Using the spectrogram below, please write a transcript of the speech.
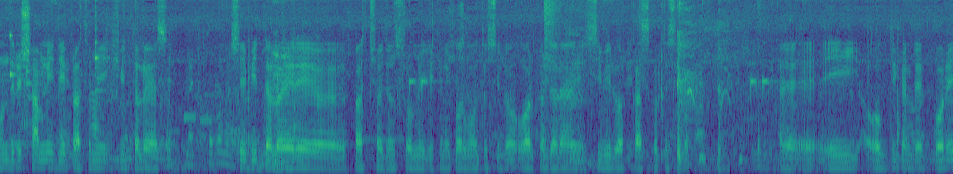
মন্দিরের সামনে যে প্রাথমিক বিদ্যালয় আছে, সেই বিদ্যালয়ের পাঁচ ছজন শ্রমিক এখানে কর্মরত ছিল, ওয়ার্কার যারা সিভিল ওয়ার্ক কাজ করতেছিল। এই অগ্নিকাণ্ডের পরে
